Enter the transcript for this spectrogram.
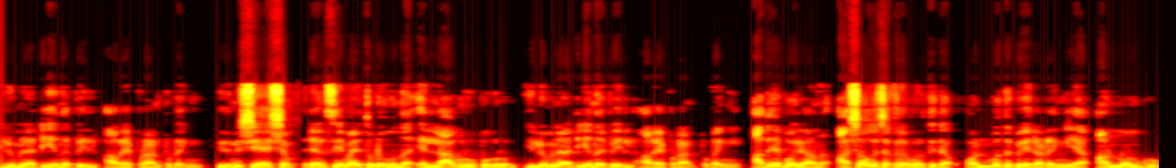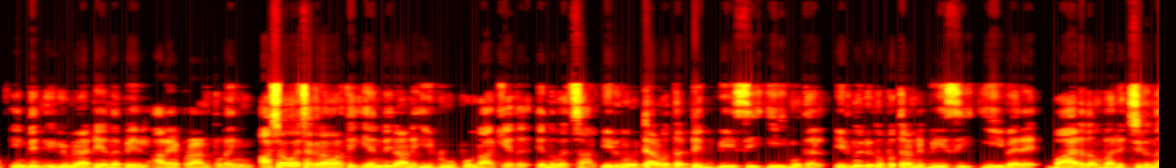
ഇലുമിനാറ്റി എന്ന പേരിൽ അറിയപ്പെടാൻ തുടങ്ങി. ഇതിനുശേഷം രഹസ്യമായി തുടങ്ങുന്ന എല്ലാ ഗ്രൂപ്പുകളും ഇലുമിനാറ്റി എന്ന പേരിൽ അറിയപ്പെടാൻ തുടങ്ങി. അതേപോലെയാണ് അശോക ചക്രവർത്തിയുടെ ഒൻപത് പേരടങ്ങിയ അൺനോൺ ഗ്രൂപ്പ് ഇന്ത്യൻ ഇലുമിനാറ്റി എന്ന പേരിൽ അറിയപ്പെടാൻ തുടങ്ങി. അശോക ചക്രവർത്തി എന്തിനാണ് ഈ ഗ്രൂപ്പ് ഉണ്ടാക്കിയത് എന്ന് വെച്ചാൽ ഇരുന്നൂറ്റി അറുപത്തെട്ട് ബി സി ഇ മുതൽ ഇരുന്നൂറ്റി മുപ്പത്തിരണ്ട് ബി സി ഇ വരെ ഭാരതം ഭരിച്ചിരുന്ന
